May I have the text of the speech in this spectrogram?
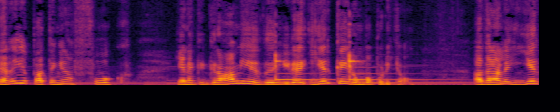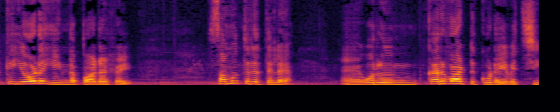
நிறைய பார்த்தீங்கன்னா ஃபோக் எனக்கு கிராமியது இட இயற்கை ரொம்ப பிடிக்கும். அதனால் இயற்கையோட இந்த பாடல்கள் சமுத்திரத்தில் ஒரு கருவாட்டு கூடையை வச்சு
